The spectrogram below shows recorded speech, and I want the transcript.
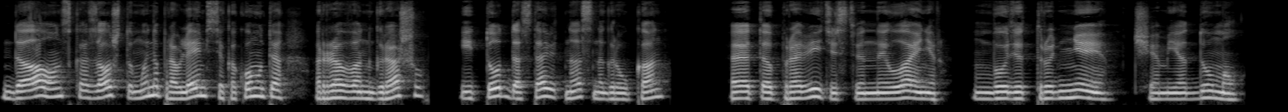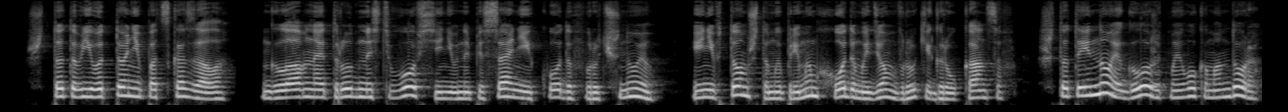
«Да, он сказал, что мы направляемся к какому-то Раванграшу, и тот доставит нас на Граукан. Это правительственный лайнер. Будет труднее, чем я думал. Что-то в его тоне подсказало. Главная трудность вовсе не в написании кодов вручную и не в том, что мы прямым ходом идем в руки гаруканцев. Что-то иное гложет моего командора.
